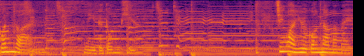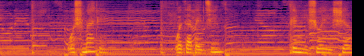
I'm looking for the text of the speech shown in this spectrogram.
温暖你的冬天。今晚月光那么美，我是 Maggie，我在北京，跟你说一声，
